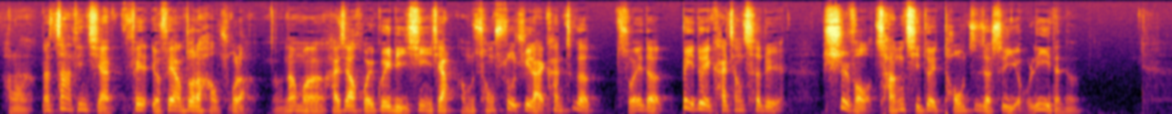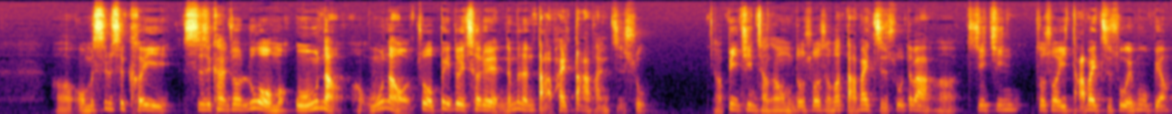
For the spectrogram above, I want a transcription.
好了，那乍听起来非有非常多的好处了。那么还是要回归理性一下，我们从数据来看，这个所谓的背对开仓策略是否长期对投资者是有利的呢？哦，我们是不是可以试试看，说如果我们无脑无脑做背对策略，能不能打败大盘指数啊？毕竟常常我们都说什么打败指数，对吧？啊，基金都说以打败指数为目标。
